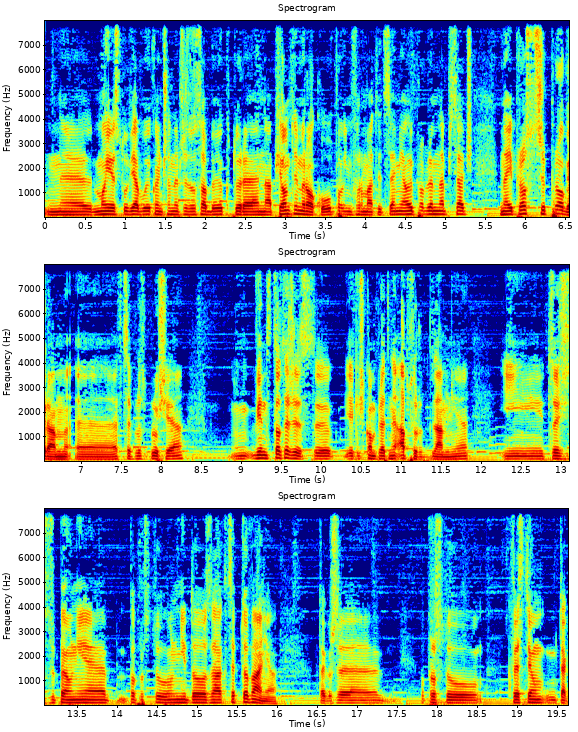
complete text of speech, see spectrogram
e, moje studia były kończone przez osoby, które na piątym roku po informatyce miały problem napisać najprostszy program e, w C++, więc to też jest jakiś kompletny absurd dla mnie i coś zupełnie po prostu nie do zaakceptowania. Także po prostu kwestią tak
